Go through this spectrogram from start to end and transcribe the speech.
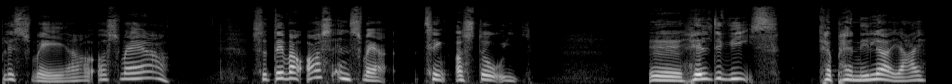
blev sværere og sværere. Så det var også en svær ting at stå i. Øh, heldigvis kan Pernille og jeg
